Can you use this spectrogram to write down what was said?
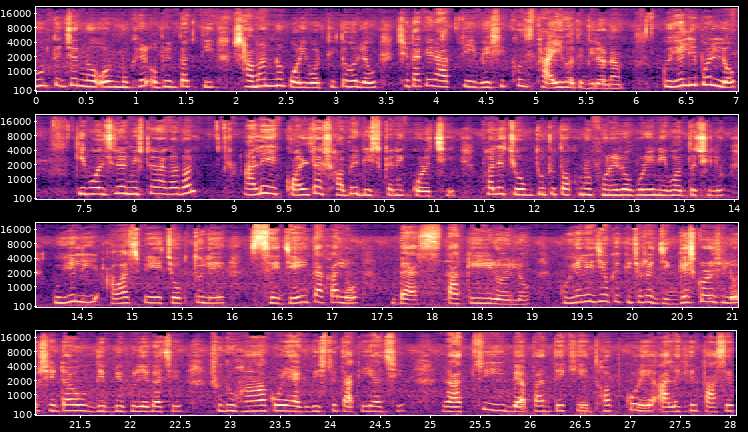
মুহূর্তের জন্য ওর মুখের অভিব্যক্তি সামান্য পরিবর্তিত হলেও সেটাকে রাত্রি বেশিক্ষণ স্থায়ী হতে দিল না। কুহেলি বলল, কি বলছিলেন মিস্টার আগারওয়াল? আলে কলটা সবে ডিসকানেক্ট করেছি। ফলে চোখ দুটো তখনও ফোনের ওপরেই নিবদ্ধ ছিল। কুহেলি আওয়াজ পেয়ে চোখ তুলে সে যেই তাকালো ব্যাস, তাকেই রইল। কুহেলি যে ওকে কিছুটা জিজ্ঞেস করেছিল, সেটাও দিব্যি ভুলে গেছে। শুধু হাঁ করে একদৃষ্টে তাকিয়ে আছে। রাত্রি ব্যাপার দেখে ধপ করে আলেখের পাশে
